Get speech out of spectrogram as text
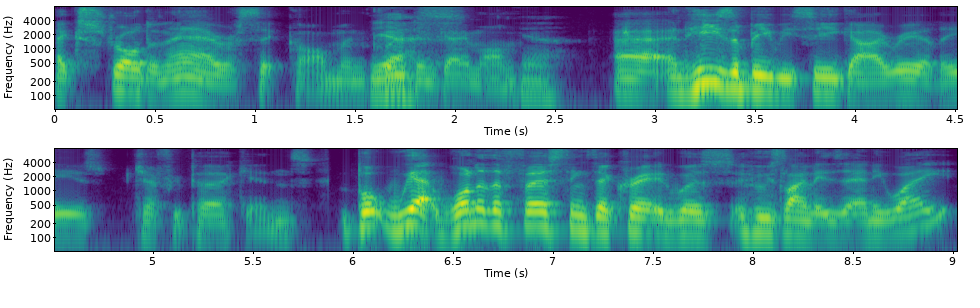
extraordinaire of sitcom, including Yes. Game On. Yeah. Uh, and he's a BBC guy, really. He's Geoffrey Perkins. But yeah, one of the first things they created was Whose Line Is It Anyway?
